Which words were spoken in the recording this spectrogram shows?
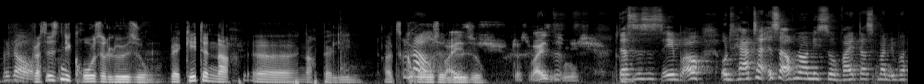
genau. was ist denn die große Lösung? Wer geht denn nach, äh, nach Berlin als genau. große das Lösung? Ich, das weiß ich nicht. Das ist es eben auch. Und Hertha ist auch noch nicht so weit, dass man über.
